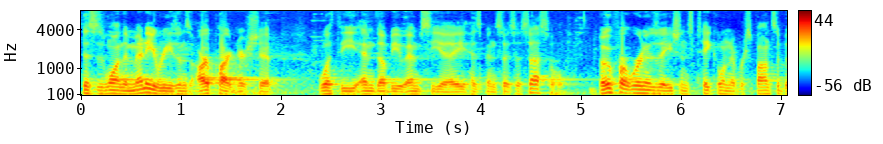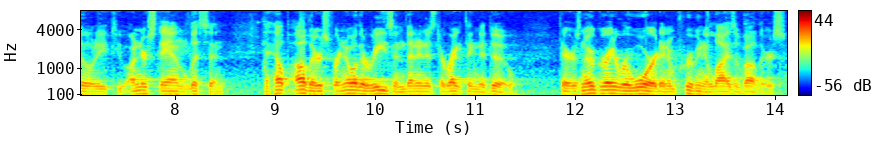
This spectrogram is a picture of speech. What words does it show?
This is one of the many reasons our partnership with the MWMCA has been so successful. Both our organizations take on the responsibility to understand, listen, and help others for no other reason than it is the right thing to do. There is no greater reward in improving the lives of others.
